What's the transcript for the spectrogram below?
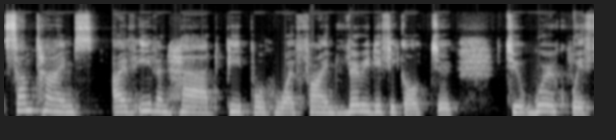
sometimes I've even had people who I find very difficult to to work with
